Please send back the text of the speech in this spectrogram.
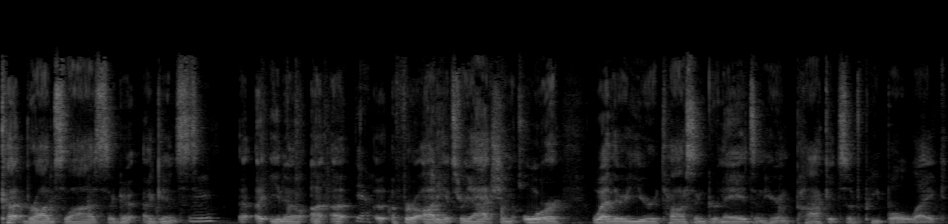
cut broad swaths ag- against uh, uh, you know uh, uh, Yeah. uh, for audience reaction or whether you're tossing grenades and hearing pockets of people like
